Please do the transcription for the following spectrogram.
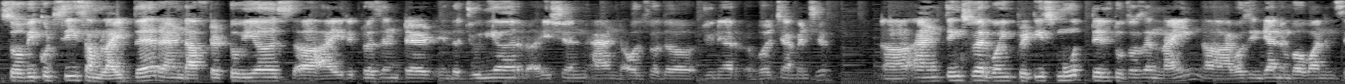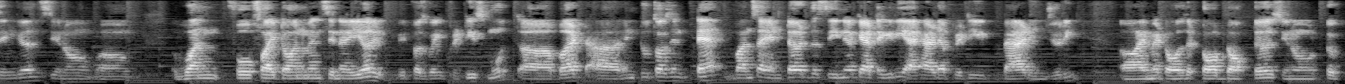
So we could see some light there, and after two years, uh, I represented in the junior Asian and also the junior World Championship. Uh, and things were going pretty smooth till 2009. Uh, I was India number one in singles. You know, um, won four five tournaments in a year. It was going pretty smooth. Uh, but uh, in 2010, once I entered the senior category, I had a pretty bad injury. Uh, I met all the top doctors, you know, took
